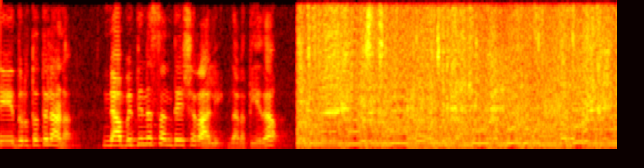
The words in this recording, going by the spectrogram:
നേതൃത്വത്തിലാണ് നബിദിന സന്ദേശ റാലി നടത്തിയത്. സ്ത്രീ മോചകൻ ഒഴുകുന്ന പുഴയിൽ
